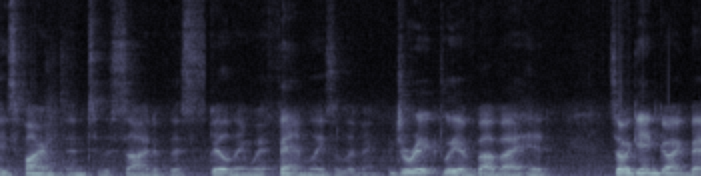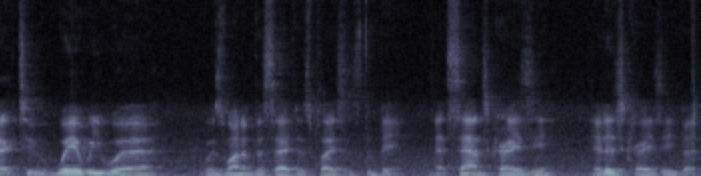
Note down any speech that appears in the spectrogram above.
He's firing into the side of this building where families are living, directly above our head. So again, going back to where we were was one of the safest places to be. That sounds crazy. It is crazy, but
